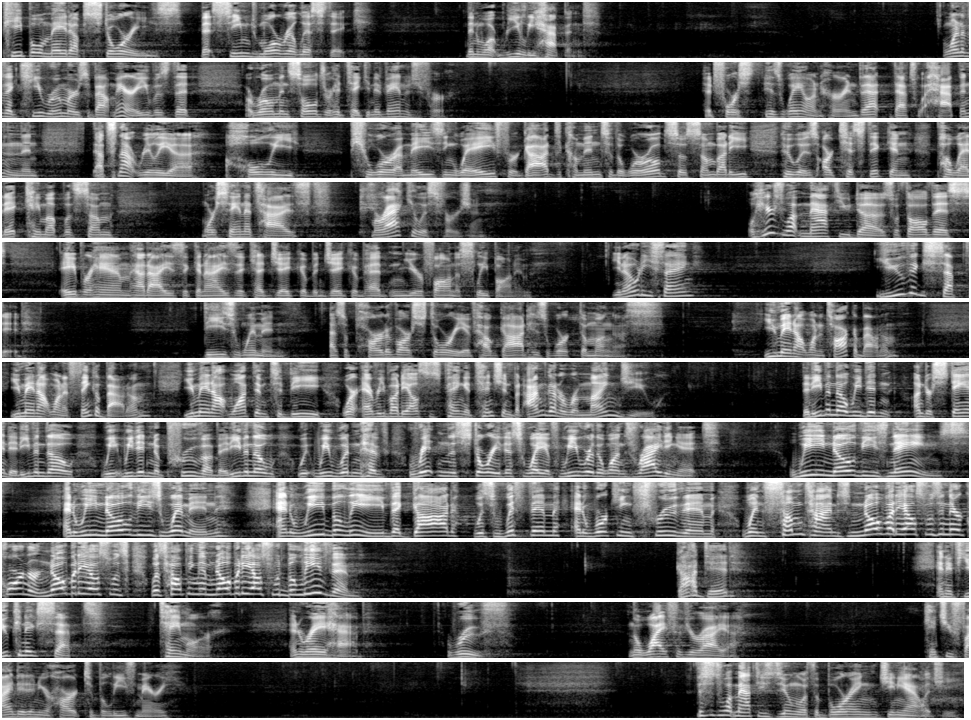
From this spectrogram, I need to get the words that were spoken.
People made up stories that seemed more realistic than what really happened. One of the key rumors about Mary was that a Roman soldier had taken advantage of her, had forced his way on her, and that, that's what happened. And then that's not really a, a holy pure, amazing way for God to come into the world. So somebody who was artistic and poetic came up with some more sanitized, miraculous version. Well, here's what Matthew does with all this Abraham had Isaac, and Isaac had Jacob, and Jacob had, and you're falling asleep on him. You know what he's saying? You've accepted these women as a part of our story of how God has worked among us. You may not want to talk about them. You may not want to think about them. You may not want them to be where everybody else is paying attention, but I'm going to remind you that even though we didn't understand it, even though we, we didn't approve of it, even though we, we wouldn't have written the story this way if we were the ones writing it, we know these names and we know these women and we believe that God was with them and working through them when sometimes nobody else was in their corner, nobody else was, was helping them, nobody else would believe them. God did. And if you can accept Tamar and Rahab, Ruth, and the wife of Uriah, can't you find it in your heart to believe Mary? This is what Matthew's doing with the boring genealogy.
